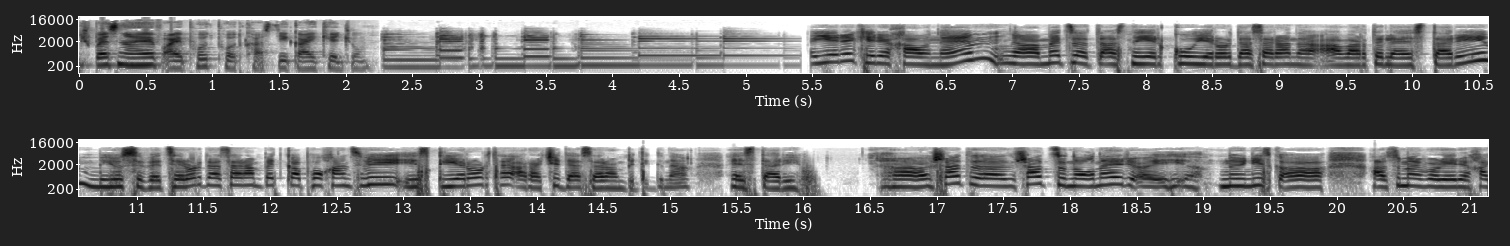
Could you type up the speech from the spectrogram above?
ինչպես նաեւ iPod podcast-ի կայքեջում։ Երեք երեխա ունեմ, մեծը 12-րդ դասարանը ավարտել է այս տարի, մյուսը 6-րդ դասարան պետքա փոխանցվի, իսկ երրորդը առաջի դասարան պիտի գնա այս տարի շատ շատ ծնողներ նույնիսկ ասում են որ երեխա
